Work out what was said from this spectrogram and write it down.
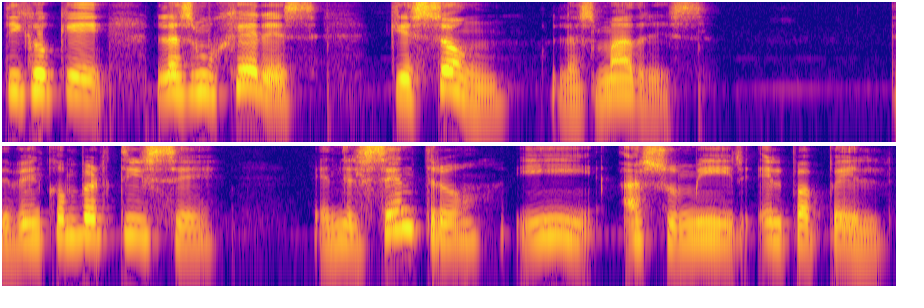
Dijo que las mujeres, que son las madres, deben convertirse en el centro y asumir el papel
